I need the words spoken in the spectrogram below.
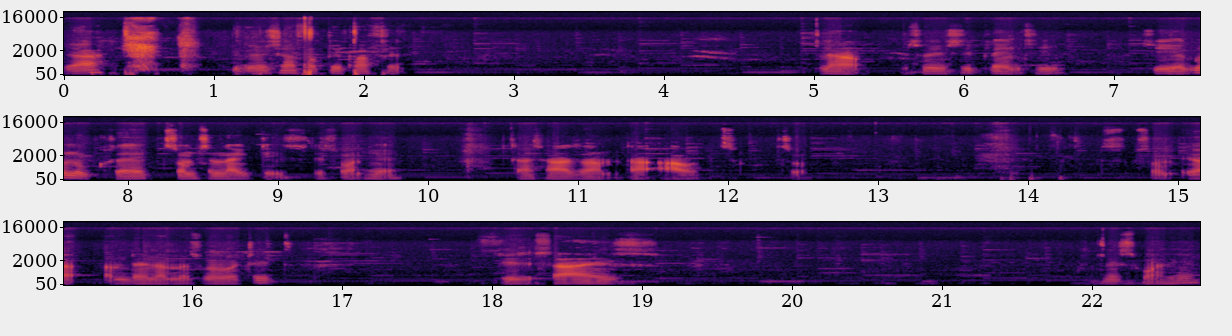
Yeah. You're going to search for paper frame now so you see plenty. So you're going to select something like this this one here that has um that out. So so yeah and then i'm just going to rotate. Use the size. This one here.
